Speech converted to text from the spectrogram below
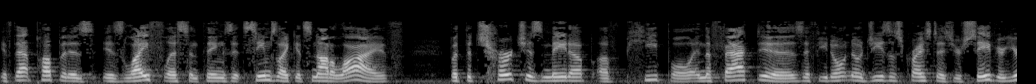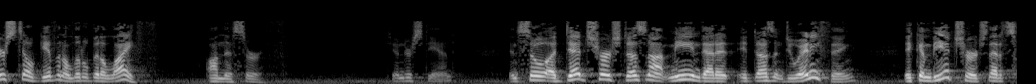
if that puppet is, is lifeless and things, it seems like it's not alive. But the church is made up of people. And the fact is, if you don't know Jesus Christ as your Savior, you're still given a little bit of life on this earth. Do you understand? And so a dead church does not mean that it, it doesn't do anything. It can be a church that is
